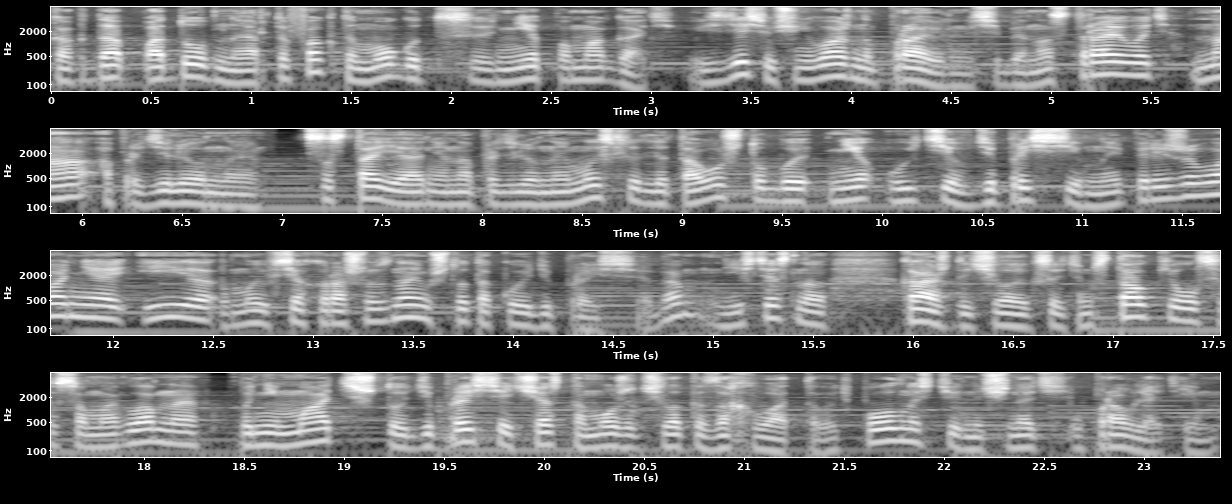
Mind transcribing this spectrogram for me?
когда подобные артефакты могут не помогать. И здесь очень важно правильно себя настраивать на определенные состояния, на определенные мысли для того, чтобы не уйти в депрессивные переживания. И мы все хорошо знаем, что такое депрессия. Да? Естественно, каждый человек с этим сталкивался. Самое главное понимать, что депрессия часто может человека захватывать полностью и начинать управлять им.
